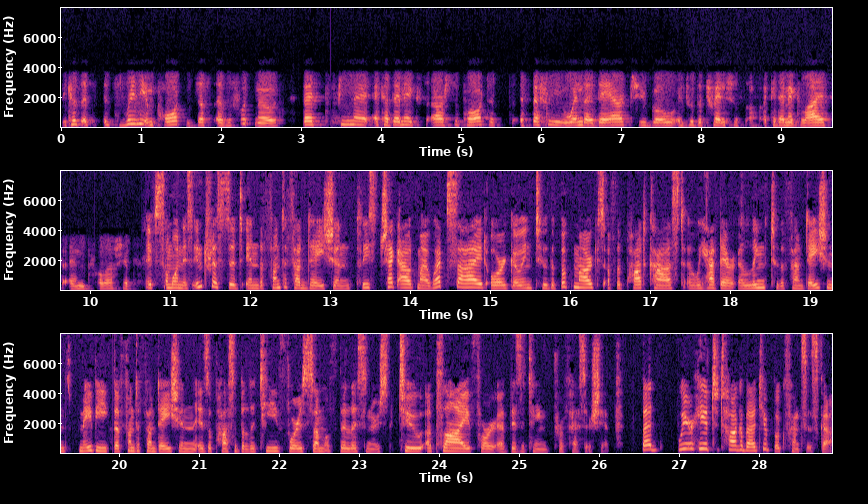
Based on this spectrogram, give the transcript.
because it's, it's really important, just as a footnote, that female academics are supported, especially when they dare to go into the trenches of academic life and scholarship. If someone is interested in the Fonte Foundation, please check out my website or go into the bookmarks of the podcast. Uh, we have there a link to the foundations. Maybe the Fonte Foundation is a possibility for some of the listeners to apply for a visiting professorship. But we're here to talk about your book, Franziska.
